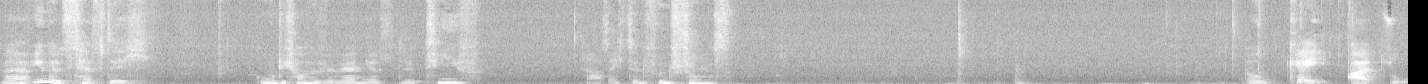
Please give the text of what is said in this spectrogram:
War ja übelst heftig. Gut, ich hoffe, wir werden jetzt Detektiv. Ja, 16,5 Chance. Okay, also.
